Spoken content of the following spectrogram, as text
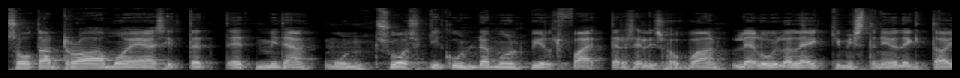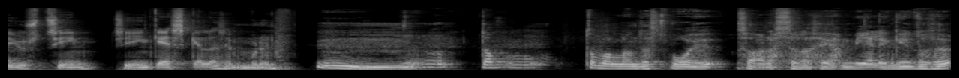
sotadraamoja ja sitten, että et mitä mun suosikki Gundam on Build Fighters, eli se on vaan leluilla leikkimistä, niin jotenkin tämä on just siinä, siinä keskellä semmoinen. Mm, tav- tavallaan tästä voi saada sellaisen ihan mielenkiintoisen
